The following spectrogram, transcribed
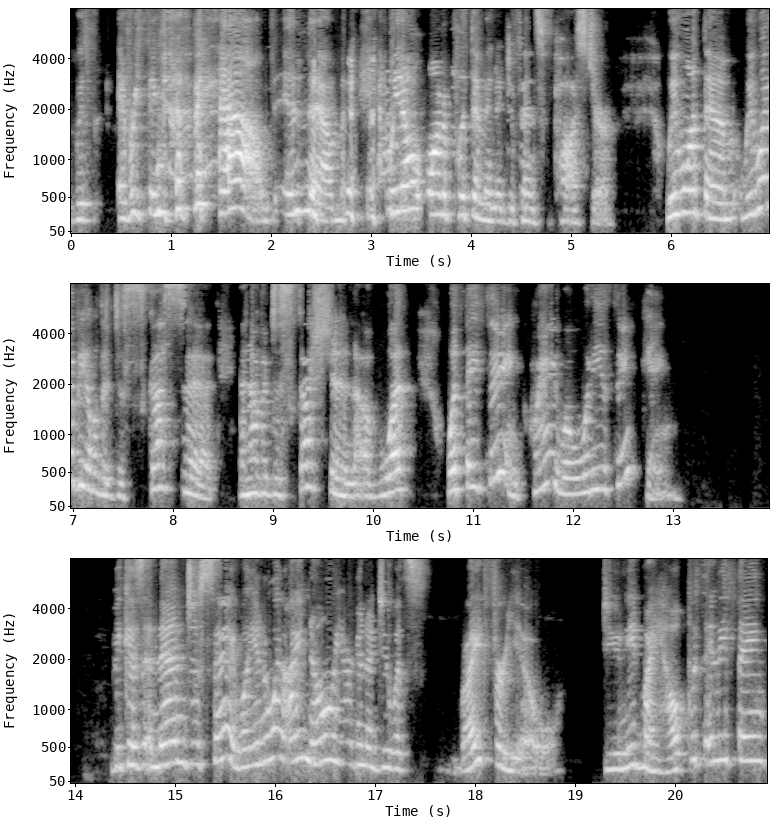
with everything that they have in them. and we don't want to put them in a defensive posture. We want them, we want to be able to discuss it and have a discussion of what what they think. Right, well, what are you thinking? Because and then just say well you know what? I know you're going to do what's right for you. Do you need my help with anything?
